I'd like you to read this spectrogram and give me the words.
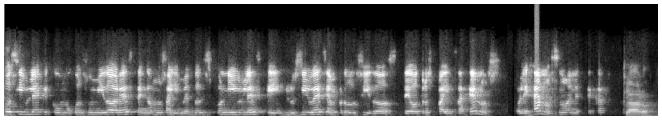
posible que como consumidores tengamos alimentos disponibles que inclusive sean producidos de otros países ajenos o lejanos, ¿no? En este caso. Claro.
